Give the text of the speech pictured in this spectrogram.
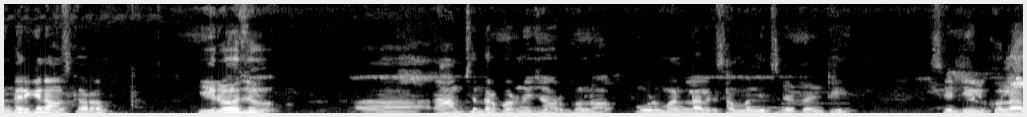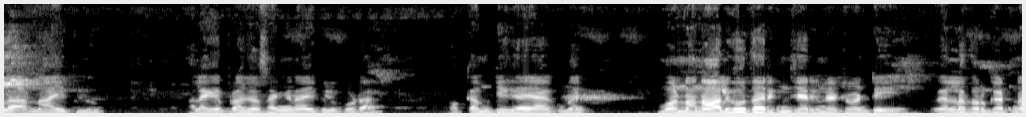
అందరికీ నమస్కారం. ఈరోజు రామచంద్రపురం నియోజకవర్గంలో మూడు మండలాలకు సంబంధించినటువంటి షెడ్యూల్ కులాల నాయకులు అలాగే ప్రజాసంఘ నాయకులు కూడా ఒక కమిటీగా ఏకమై మొన్న నాలుగో తారీఖున జరిగినటువంటి వెళ్ళ దుర్ఘటన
